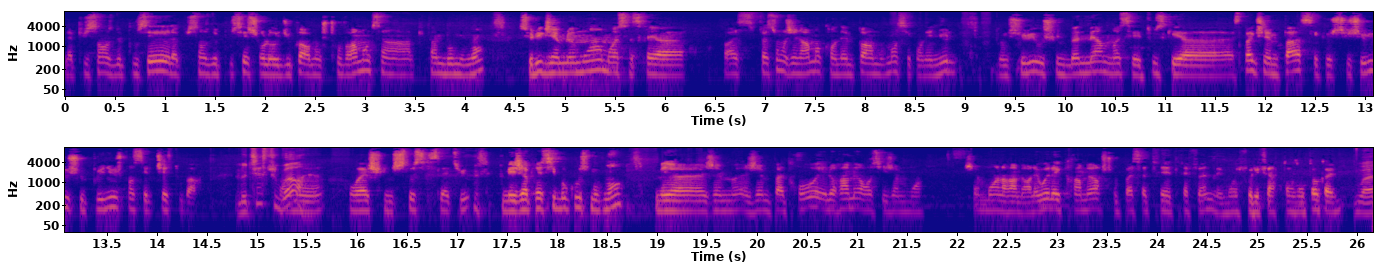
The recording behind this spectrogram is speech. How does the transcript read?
la puissance de pousser, la puissance de pousser sur le haut du corps. Donc je trouve vraiment que c'est un putain de beau mouvement. Celui que j'aime le moins, moi, ça serait euh, de toute façon, généralement, quand on n'aime pas un mouvement, c'est qu'on est nul. Donc, celui où je suis une bonne merde, moi, c'est tout ce qui est. euh, c'est pas que j'aime pas, c'est que je suis celui où je suis plus nul, je pense, c'est le chest to bar. Le chest to bar Ouais, ouais, je suis une saucisse là-dessus. Mais j'apprécie beaucoup ce mouvement. Mais euh, j'aime, pas trop. Et le rameur aussi, j'aime moins. J'aime moins le rameur. Les wall avec rameur, je trouve pas ça très, très fun. Mais bon, il faut les faire de temps en temps quand même. Ouais,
